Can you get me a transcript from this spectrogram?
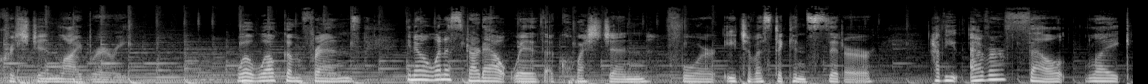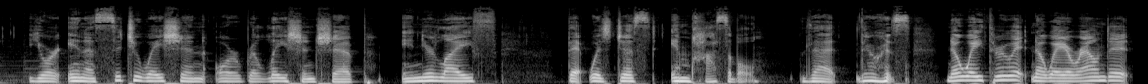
Christian Library. Well, welcome, friends. You know, I want to start out with a question for each of us to consider. Have you ever felt like you're in a situation or relationship in your life that was just impossible, that there was no way through it, no way around it,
